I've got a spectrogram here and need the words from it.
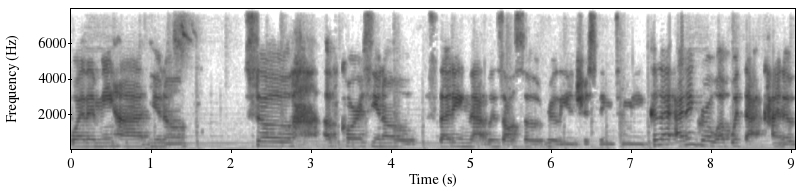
puede, mija, you know. So, of course, you know, studying that was also really interesting to me because I, I, didn't grow up with that kind of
